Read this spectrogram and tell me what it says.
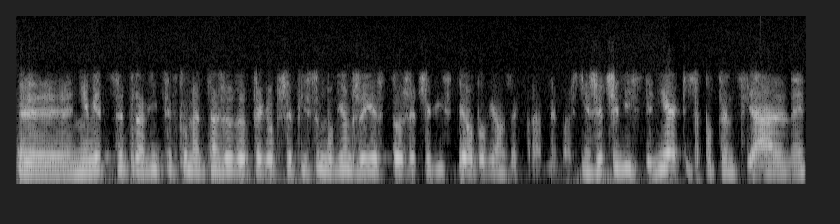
Yy, Niemieccy prawnicy w komentarzu do tego przepisu mówią, że jest to rzeczywisty obowiązek prawny, właśnie rzeczywisty, nie jakiś potencjalny,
